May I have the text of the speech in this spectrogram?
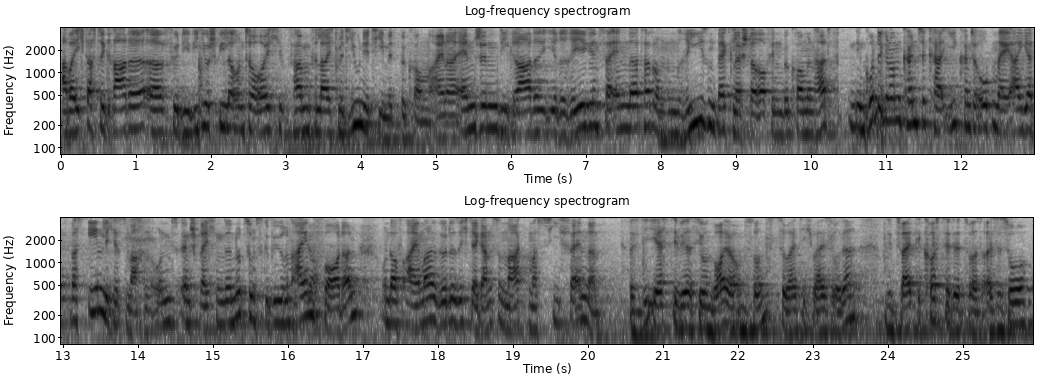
Aber ich dachte gerade, äh, für die Videospieler unter euch haben vielleicht mit Unity mitbekommen, einer Engine, die gerade ihre Regeln verändert hat und einen riesen Backlash darauf hinbekommen hat hat. Im Grunde genommen könnte KI, könnte OpenAI ja was Ähnliches machen und entsprechende Nutzungsgebühren einfordern und auf einmal würde sich der ganze Markt massiv verändern. Also die erste Version war ja umsonst, soweit ich weiß, oder? Und die zweite kostet jetzt was. Also so,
